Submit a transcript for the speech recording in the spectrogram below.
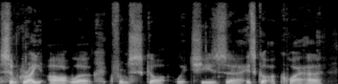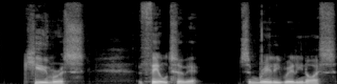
Some great artwork from Scott, which is uh, it's got a quite a humorous feel to it. Some really really nice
